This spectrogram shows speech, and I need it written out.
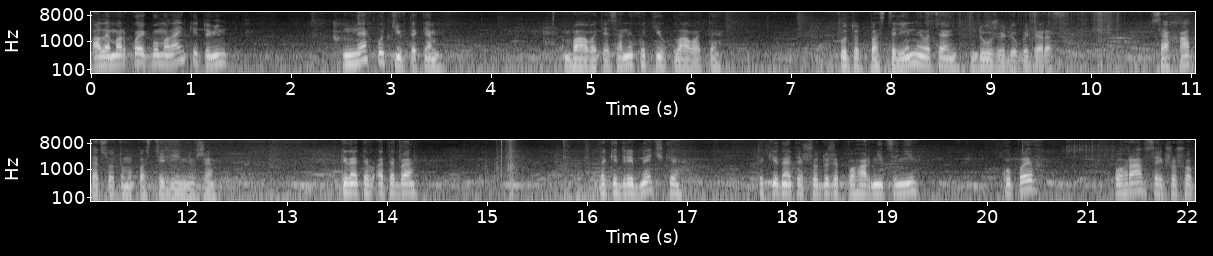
Але Марко, як був маленький, то він не хотів таким бавитися, не хотів плавати. Тут от пастеліни, оце він дуже любить зараз. Вся хата, все в тому пастеліні вже. Знаєте, в АТБ такі дрібнички, такі, знаєте, що дуже по гарній ціні. Купив, погрався, якщо що,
